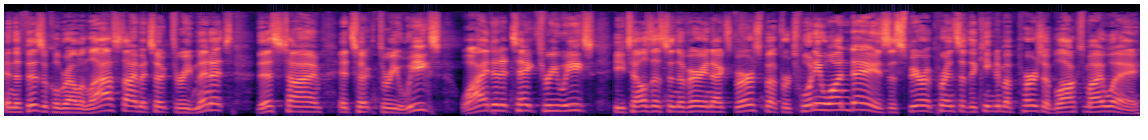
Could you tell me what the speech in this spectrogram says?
in the physical realm. And last time it took three minutes. This time it took three weeks. Why did it take three weeks? He tells us in the very next verse, but for 21 days, the spirit prince of the kingdom of Persia blocked my way.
